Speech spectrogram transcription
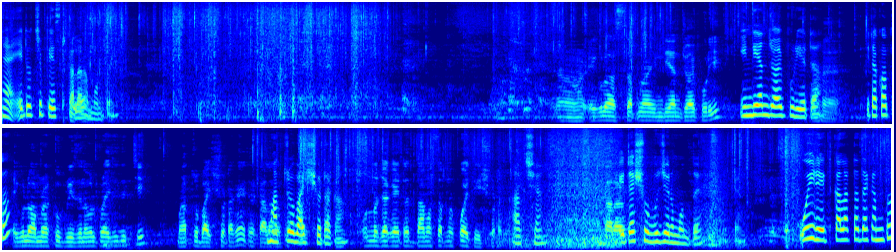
হ্যাঁ এটা হচ্ছে পেস্ট কালারের মধ্যে। এগুলো আছে আপনার ইন্ডিয়ান জয়পুরি ইন্ডিয়ান জয়পুরি এটা। হ্যাঁ। এটা কত? এগুলো আমরা খুব রিজনেবল প্রাইসে দিচ্ছি। মাত্র বাইশশো টাকা এটা কালার মাত্র বাইশশো টাকা। অন্য জায়গায় এটার দাম আছে আপনার পঁয়ত্রিশশো টাকা। আচ্ছা। এটা সবুজের মধ্যে। Okay. ওই রেড কালারটা দেখান তো।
